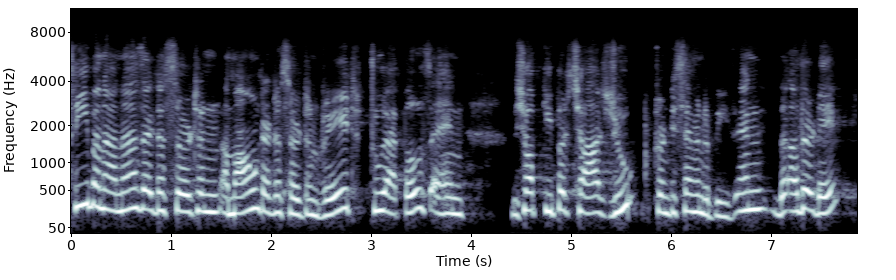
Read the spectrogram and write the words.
three bananas at a certain amount, at a certain rate, two apples, and the shopkeeper charged you 27 rupees. And the other day,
